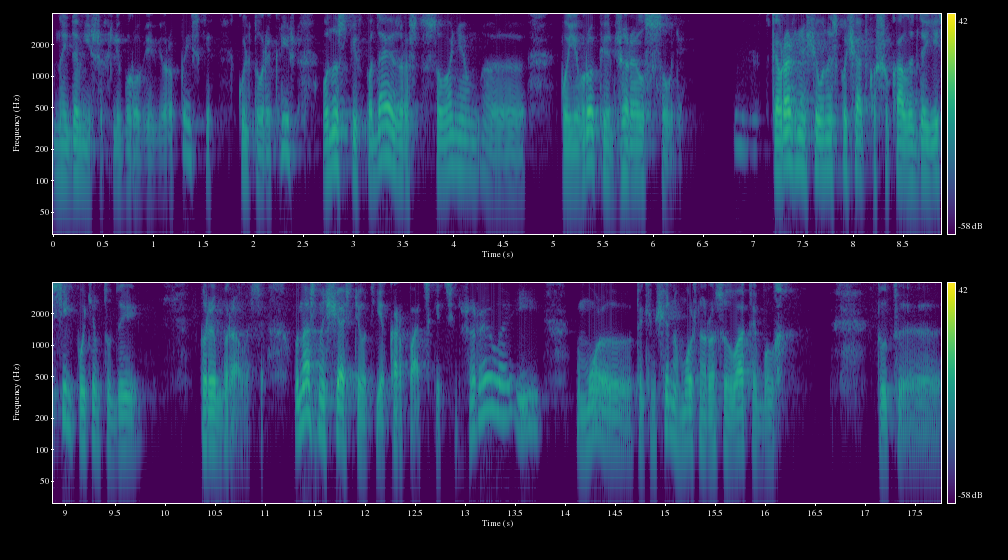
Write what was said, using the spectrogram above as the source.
найдавніших хліборобів європейських культури кріж, воно співпадає з розтасуванням е, по Європі джерел солі. Таке враження, що вони спочатку шукали, де є сіль, потім туди перебралися. У нас, на щастя, от є карпатські ці джерела, і таким чином можна розвивати було тут е,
